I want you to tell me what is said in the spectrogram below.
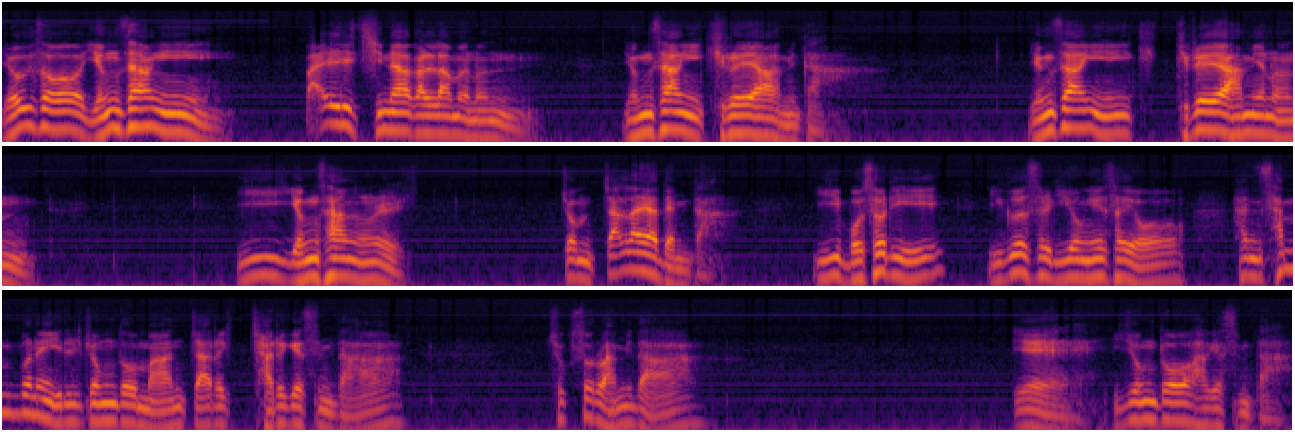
여기서 영상이 빨리 지나가려면은 영상이 길어야 합니다. 영상이 기, 길어야 하면은 이 영상을 좀 잘라야 됩니다. 이 모서리 이것을 이용해서요 한 3분의 1 정도만 자르, 자르겠습니다. 축소로 합니다. 예, 이 정도 하겠습니다.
